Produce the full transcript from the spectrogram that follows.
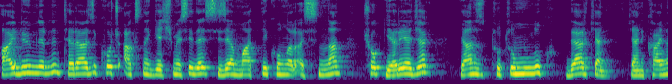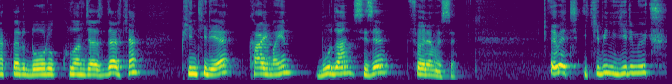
Ay düğümlerinin terazi koç aksına geçmesi de size maddi konular açısından çok yarayacak. Yalnız tutumluluk derken yani kaynakları doğru kullanacağız derken pintiliğe kaymayın buradan size söylemesi. Evet 2023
